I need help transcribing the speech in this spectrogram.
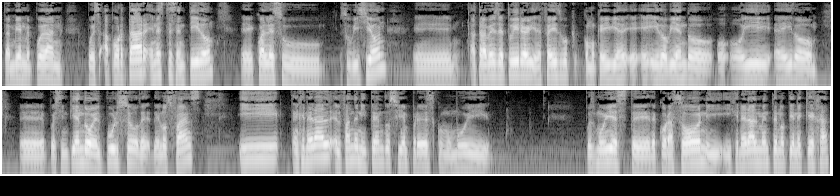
también me puedan pues aportar en este sentido eh, cuál es su, su visión. Eh, a través de Twitter y de Facebook, como que he, ido viendo o, o, he ido eh, pues sintiendo el pulso de, de los fans y en general el fan de Nintendo siempre es como muy pues muy este de corazón y, y, generalmente no tiene queja.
